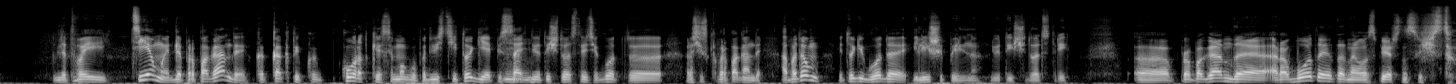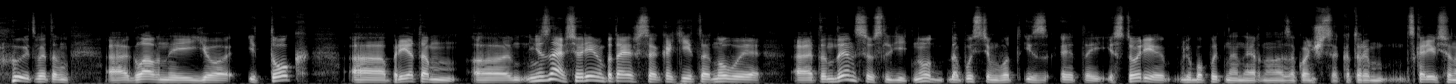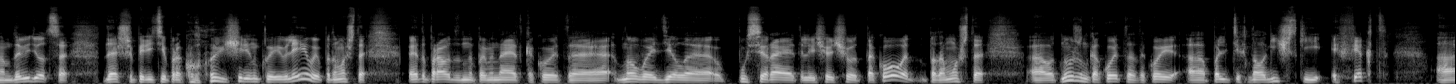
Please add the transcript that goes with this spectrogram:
для твоей темы, для пропаганды, как, как ты как, коротко, если мог бы подвести итоги и описать mm-hmm. 2023 год э, российской пропаганды, а потом итоги года Ильи Шипильна 2023. Э, пропаганда работает, она успешно существует, в этом э, главный ее итог. Э, при этом, не знаю, все время пытаешься какие-то новые тенденцию следить. Ну, допустим, вот из этой истории, любопытная, наверное, она закончится, которым, скорее всего, нам доведется дальше перейти про вечеринку Ивлеевой, потому что это, правда, напоминает какое-то новое дело Пусирает или еще чего-то такого, потому что а, вот нужен какой-то такой а, политтехнологический эффект,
